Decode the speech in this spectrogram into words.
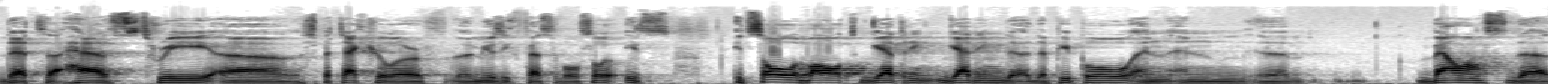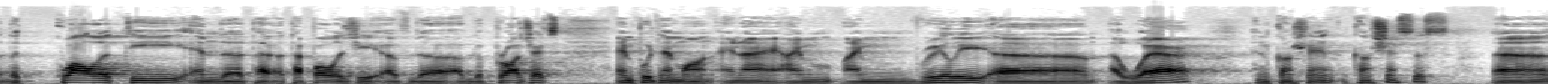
that has three uh, spectacular uh, music festivals. So it's it's all about getting getting the, the people and and uh, balance the, the quality and the typology of the of the projects and put them on. And I, I'm, I'm really uh, aware and conscien- conscientious uh,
